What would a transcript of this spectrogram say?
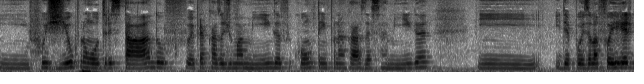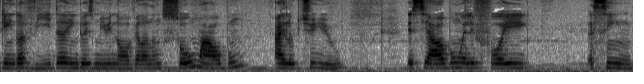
e fugiu para um outro estado, foi para casa de uma amiga, ficou um tempo na casa dessa amiga e, e depois ela foi reerguendo a vida. Em 2009 ela lançou um álbum, I Look to You. Esse álbum ele foi assim,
